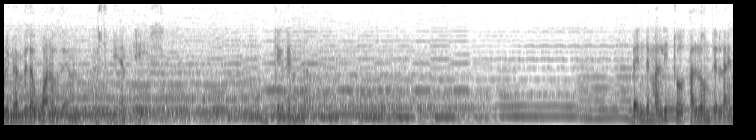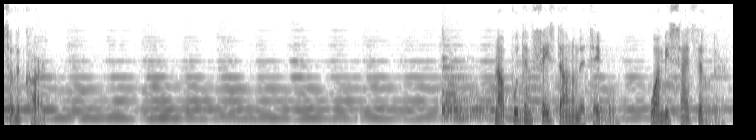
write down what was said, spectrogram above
Remember that one of them has to be an ace. Take them now. Bend them a little along the lines of the card. Now put them face down on the table, one besides the other.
